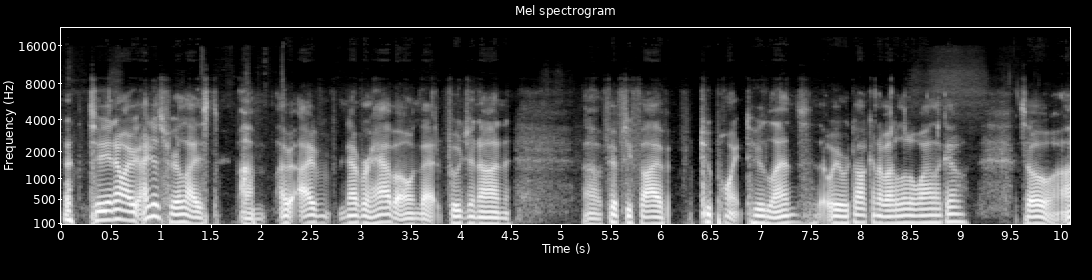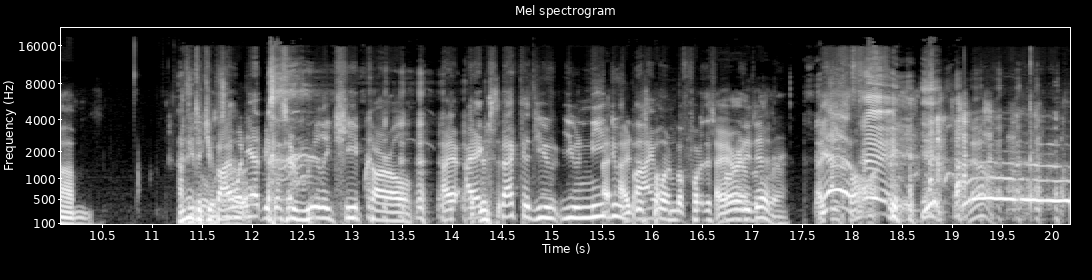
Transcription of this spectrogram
so you know, I, I just realized um, I, I've never have owned that Fujinon uh, 55 2.2 lens that we were talking about a little while ago. So um, did you buy one yet? Because they're really cheap, Carl. I, I just, expected you. You need to I, I buy one before this. I already did. Over. I yes!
